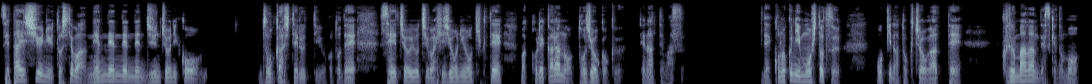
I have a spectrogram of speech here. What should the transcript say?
世帯収入としては年々年々順調にこう増加してるっていうことで、成長余地は非常に大きくて、まあ、これからの途上国ってなってます。で、この国もう一つ大きな特徴があって、車なんですけども、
